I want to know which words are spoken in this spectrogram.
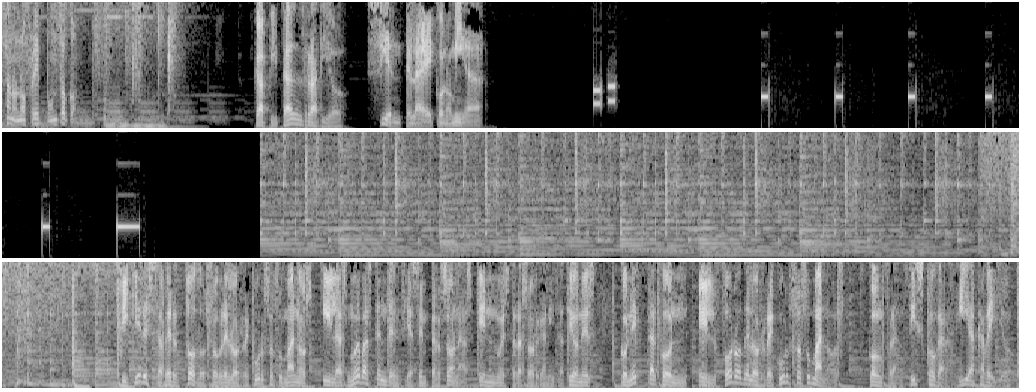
www.pasteleriasanonofre.com. Capital Radio. Siente la economía. Si quieres saber todo sobre los recursos humanos y las nuevas tendencias en personas en nuestras organizaciones, conecta con El Foro de los Recursos Humanos con Francisco García Cabello.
